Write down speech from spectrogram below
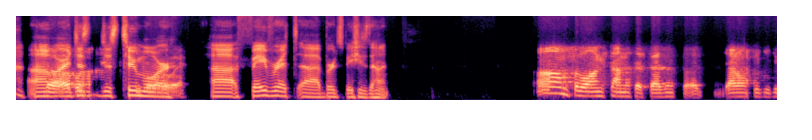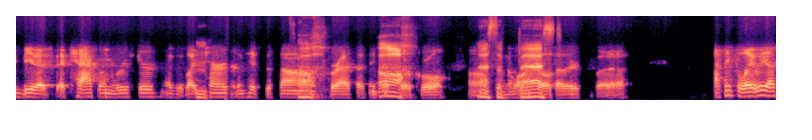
um, so, all right, just just two more. Uh, favorite uh, bird species to hunt? Um, for the longest time, I said pheasants, but I don't think you can beat a, a cackling rooster as it like mm. turns and hits the sun oh. on its breast. I think that's oh. so cool. Um, that's the best. Others, but uh, I think lately, I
